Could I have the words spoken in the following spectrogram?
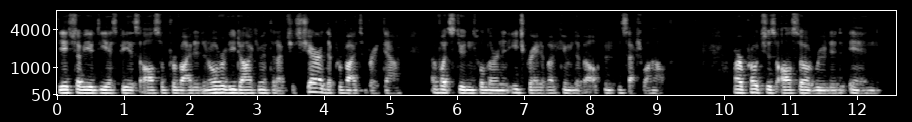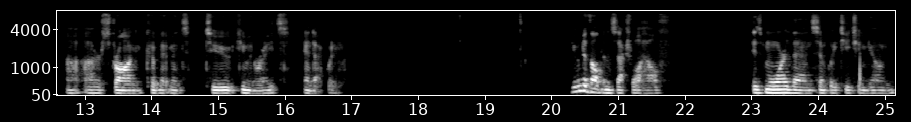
The HWDSB has also provided an overview document that I've just shared that provides a breakdown of what students will learn in each grade about human development and sexual health. Our approach is also rooted in uh, our strong commitment to human rights and equity. Human development and sexual health is more than simply teaching young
